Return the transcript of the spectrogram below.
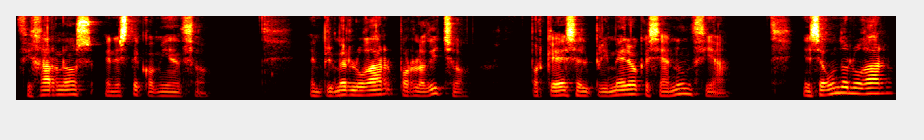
fijarnos en este comienzo. En primer lugar, por lo dicho, porque es el primero que se anuncia, y en segundo lugar,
